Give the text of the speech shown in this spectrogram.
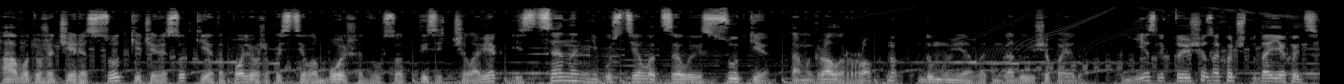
а вот уже через сутки, через сутки это поле уже посетило больше 200 тысяч человек, и сцена не пустела целые сутки, там играл рок. Ну, думаю, я в этом году еще поеду. Если кто еще захочет туда ехать,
